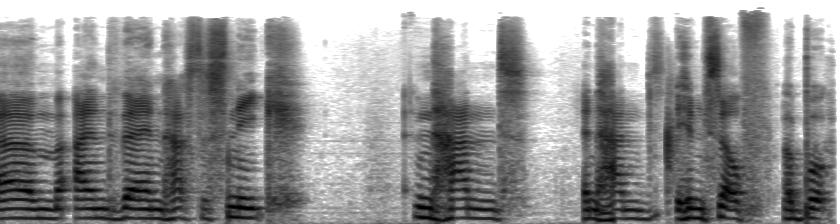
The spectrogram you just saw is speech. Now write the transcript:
um, and then has to sneak and hand and hand himself a book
